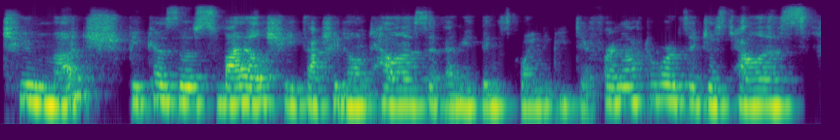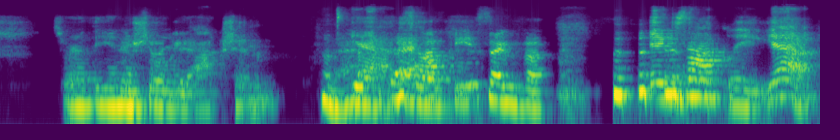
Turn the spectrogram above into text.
too much because those smile sheets actually don't tell us if anything's going to be different afterwards. They just tell us sort of the initial reaction. yeah, so, happy it's over. exactly. Yeah.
